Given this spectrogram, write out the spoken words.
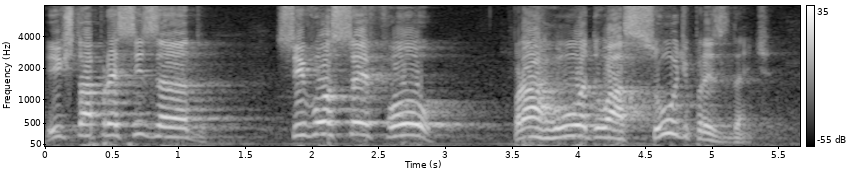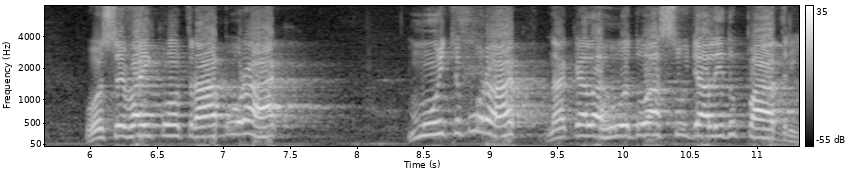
está precisando. Se você for para a rua do açude, presidente, você vai encontrar buraco, muito buraco, naquela rua do açude ali do padre,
